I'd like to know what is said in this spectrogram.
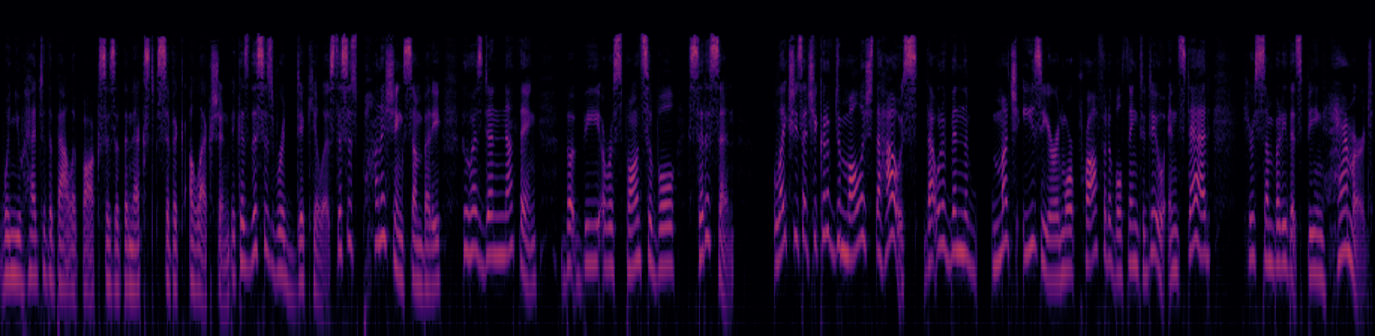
when you head to the ballot boxes at the next civic election, because this is ridiculous. This is punishing somebody who has done nothing but be a responsible citizen. Like she said, she could have demolished the house. That would have been the much easier and more profitable thing to do. Instead, here's somebody that's being hammered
